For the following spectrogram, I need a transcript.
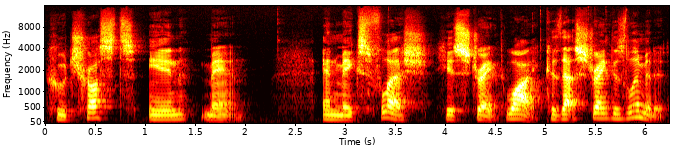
who trusts in man and makes flesh his strength. Why? Because that strength is limited.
